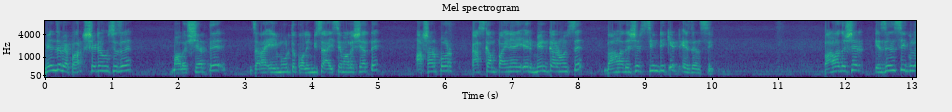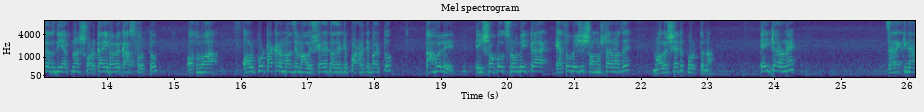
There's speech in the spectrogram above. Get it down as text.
মেন যে ব্যাপার, সেটা হচ্ছে যে, মালয়েশিয়াতে যারা এই মুহূর্তে কলিং ভিসা আইছে মালয়েশিয়াতে, আসার পর কাজ কাম পায় নাই। এর মেন কারণ হচ্ছে বাংলাদেশের সিন্ডিকেট এজেন্সি বাংলাদেশের এজেন্সিগুলো যদি আপনার সরকারিভাবে কাজ করতো, অথবা অল্প টাকার মাঝে মালয়েশিয়াতে তাদেরকে পাঠাতে পারতো, তাহলে এই সকল শ্রমিকরা এত বেশি সমস্যার মাঝে মালয়েশিয়াতে পড়তো না। এই কারণে যারা কিনা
